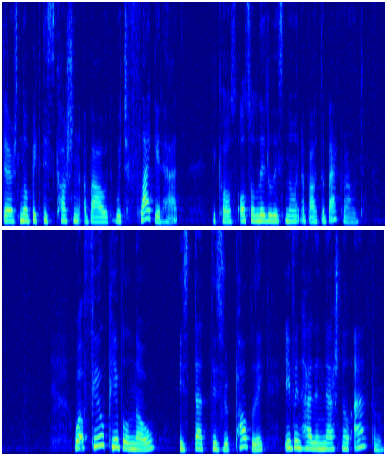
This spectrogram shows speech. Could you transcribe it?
there's no big discussion about which flag it had because also little is known about the background. What few people know is that this republic even had a national anthem.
